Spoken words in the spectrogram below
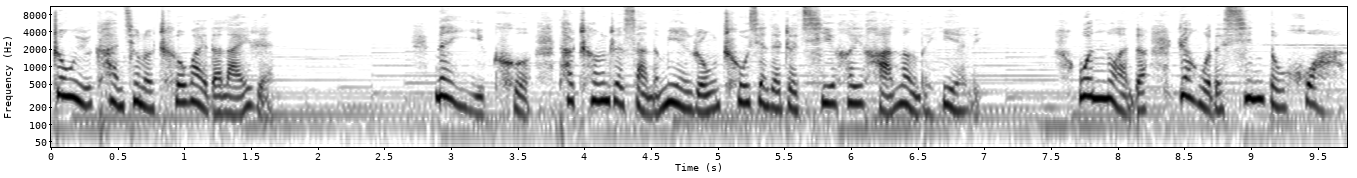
终于看清了车外的来人。那一刻，他撑着伞的面容出现在这漆黑寒冷的夜里，温暖的让我的心都化了。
